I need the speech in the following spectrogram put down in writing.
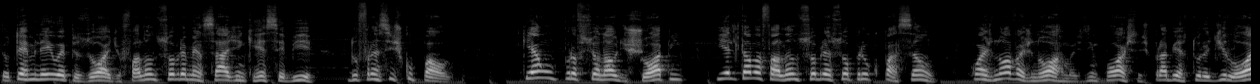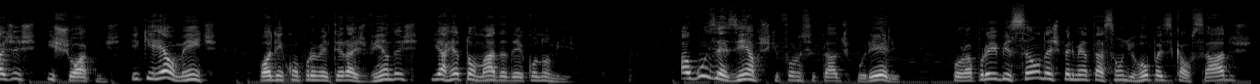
eu terminei o episódio falando sobre a mensagem que recebi do Francisco Paulo, que é um profissional de shopping e ele estava falando sobre a sua preocupação com as novas normas impostas para abertura de lojas e shoppings e que realmente podem comprometer as vendas e a retomada da economia. Alguns exemplos que foram citados por ele foram a proibição da experimentação de roupas e calçados,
